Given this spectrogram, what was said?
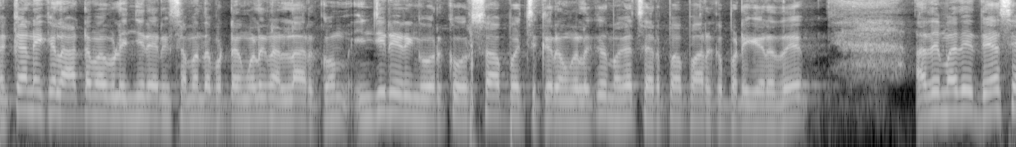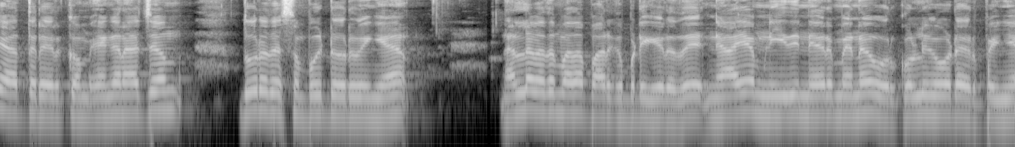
மெக்கானிக்கல் ஆட்டோமொபைல் இன்ஜினியரிங் சம்மந்தப்பட்டவங்களுக்கு நல்லா இருக்கும். இன்ஜினியரிங் ஒர்க் ஒர்க் ஷாப் வச்சுக்கிறவங்களுக்கு மிக சிறப்பாக பார்க்கப்படுகிறது. அதே மாதிரி தேச யாத்திரை இருக்கும். எங்கேனாச்சும் தூரதேசம் போயிட்டு வருவீங்க. நல்ல விதமாக தான் பார்க்கப்படுகிறது. நியாயம் நீதி நேர்மைன்னு ஒரு கொள்கையோடு இருப்பீங்க.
